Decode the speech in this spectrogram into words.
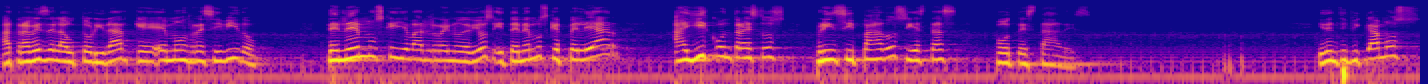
a través de la autoridad que hemos recibido. Tenemos que llevar el reino de Dios y tenemos que pelear allí contra estos principados y estas potestades. Identificamos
